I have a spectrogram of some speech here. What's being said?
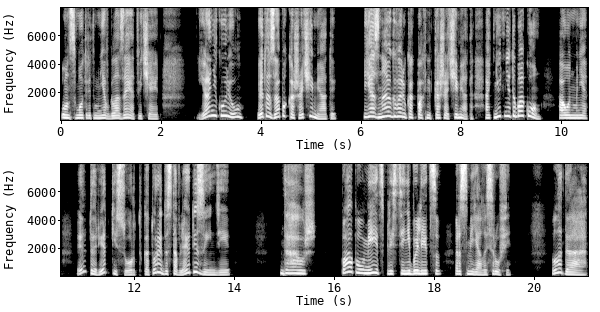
Он смотрит мне в глаза и отвечает, «Я не курю, это запах кошачьей мяты. Я знаю, говорю, как пахнет кошачья мята, отнюдь не табаком. А он мне, это редкий сорт, который доставляют из Индии. Да уж, папа умеет сплести небылицу, рассмеялась Руфи. О да,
